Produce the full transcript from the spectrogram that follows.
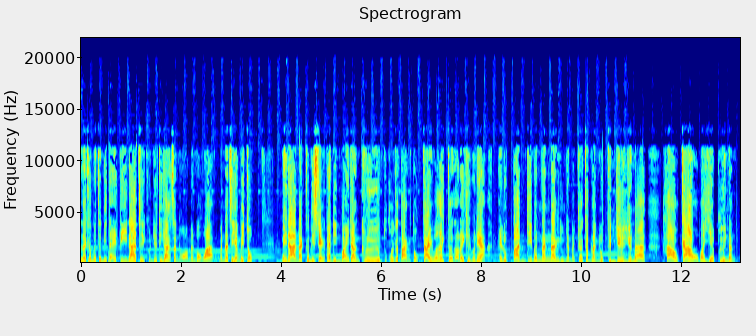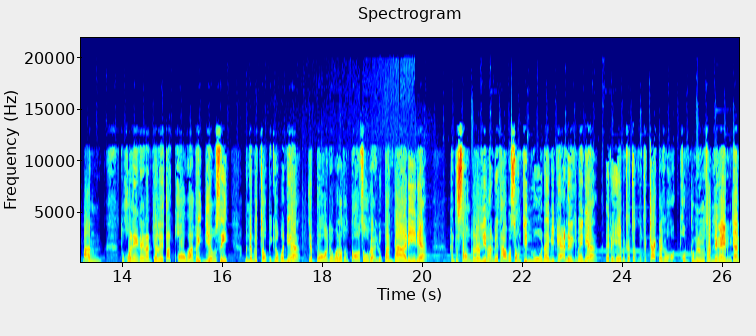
แล้วก็เหมือนจะมีแต่ไอตีหน้าจืดคนเดียวที่ดังสันหอนมันบอกว่ามันน่าจะยังไม่จบ ไม่นานนักก็มีเสียงแผ่นดินไหวดังคลื่น ทุกคนก็ต่างตกใจว่าเฮ้ยเกิดอะไรขึ้นวะเนี่ยไอ้รูปปั้นที่มันนั่งนั่งอยู่เนี่ยมันก็กำลังลุกขึ้นยืนขึ้นมา เท้าก้าวออกมาเหยียบพื้นดังปั้ง ทุกคนเห็นดังนั้นก็เลยตัดพอว่าเฮ้ยเดี๋ยวสิ มันยังไม่จบอีกหรอวะเนี่ยอย่าบอกนะว่าเราต้องต่อสู้กับไอ้รูปปั้นบ้านี่เนี่ยฮันเตซองก็เลยรีบหันไปถามว่าทรงจินวูนายมีแผนอื่นอีกไหมเนี่ยแต่พระเอกมันก็ตะกุกตะกักแล้วก็บอกผมก็ไม่รู้ทำยังไงเหมือนกัน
